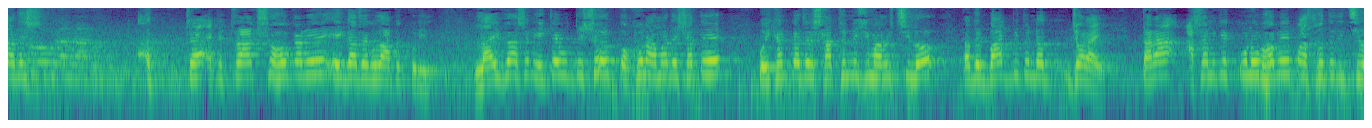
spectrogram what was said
তাদের একটা ট্রাক সহকারে এই গাঁজাগুলো আটক করি। লাইভে আসার এটাই উদ্দেশ্য, তখন আমাদের সাথে ওইখানকার যারা স্বার্থান্বেষী মানুষ ছিল, তাদের বাঘ বিতনটা জড়ায়। তারা আসামিকে কোনোভাবে পাস হতে দিচ্ছিল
